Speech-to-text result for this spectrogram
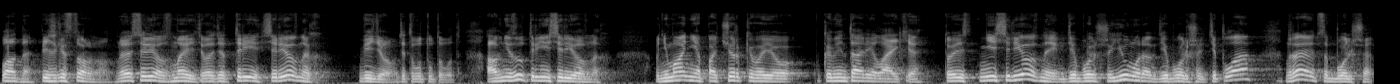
Ладно, песики в сторону. Но я серьезно, смотрите, вот эти три серьезных видео, где-то вот тут вот. А внизу три несерьезных. Внимание, подчеркиваю, комментарии, лайки. То есть несерьезные, где больше юмора, где больше тепла, нравится больше.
